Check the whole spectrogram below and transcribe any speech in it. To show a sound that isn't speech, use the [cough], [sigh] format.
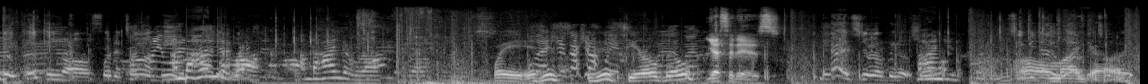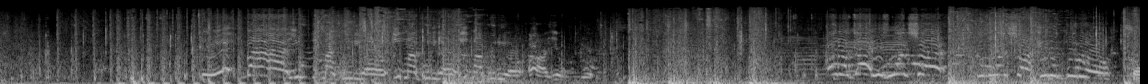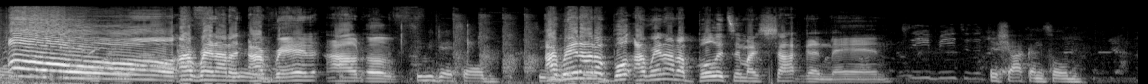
Yes. He cooking y'all for the time being. I'm behind the rock. I'm behind the rock. You guys can notice. Wait, is this is this zero build? Yes, it is. Yeah, it's zero builds. Behind you. Oh my god. Yeah, bye. You eat my booty hole. Eat my booty hole. Eat my booty hole. Alright, you're weird. Oh my god, he's one shot. He's one shot. Eat his booty. Oh! I ran out of. I ran out of. CBJ sold. CBJ I ran out of bull. I ran out of bullets in my shotgun, man. CB to the His shotgun sold.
